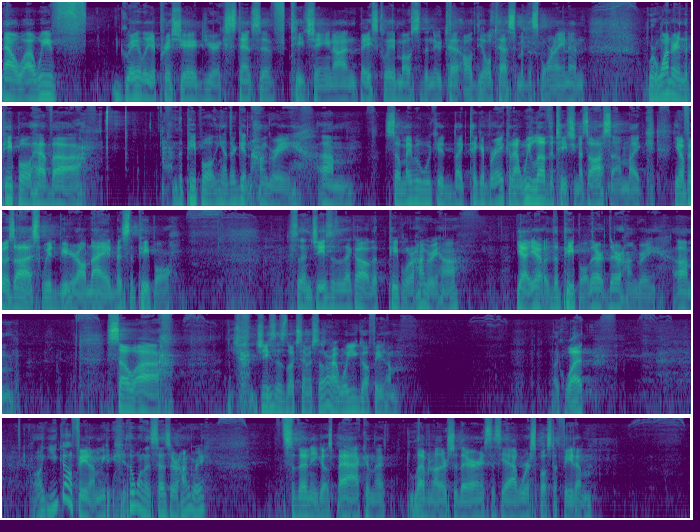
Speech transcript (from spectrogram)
Now, uh, we've greatly appreciated your extensive teaching on basically most of the New Te- all the Old Testament this morning, and we're wondering the people have uh, the people, you know, they're getting hungry. Um, so maybe we could like take a break. And we love the teaching; it's awesome. Like, you know, if it was us, we'd be here all night. But it's the people. So then Jesus is like, "Oh, the people are hungry, huh?" Yeah, yeah, the people, they're they're hungry. Um, so uh, Jesus looks at him and says, "All right, well, you go feed them." Like what? Well, you go feed them. You're the one that says they're hungry. So then he goes back, and the 11 others are there, and he says, Yeah, we're supposed to feed them.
